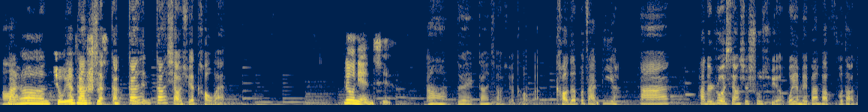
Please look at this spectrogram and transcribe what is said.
马上我九月份14刚刚刚刚小学考完，六年级。啊，对，刚小学考完，考的不咋地呀、她她的弱项是数学，我也没办法辅导她。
